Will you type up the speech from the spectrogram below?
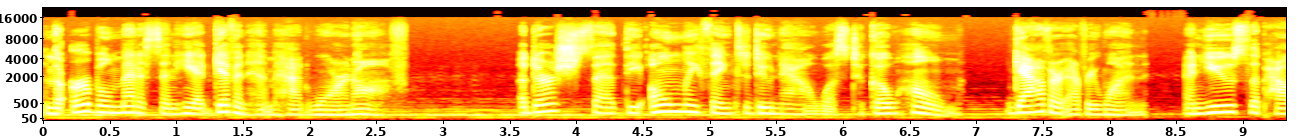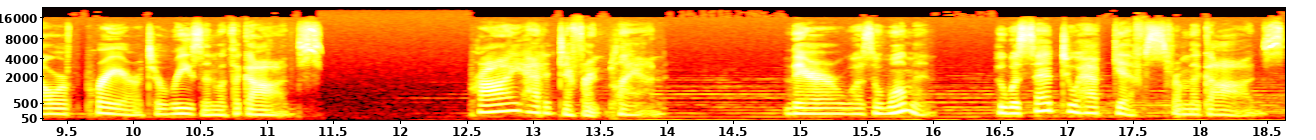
and the herbal medicine he had given him had worn off. Adarsh said the only thing to do now was to go home, gather everyone, and use the power of prayer to reason with the gods. Pry had a different plan. There was a woman who was said to have gifts from the gods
